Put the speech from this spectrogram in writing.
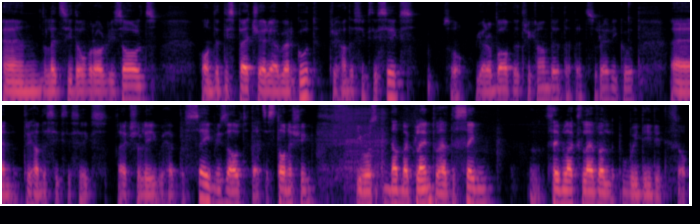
and let's see the overall results. On the dispatch area we're good, 366 so we are above the 300 that's really good. And 366 actually we have the same result. That's astonishing. It was not my plan to have the same same lux level. We did it so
